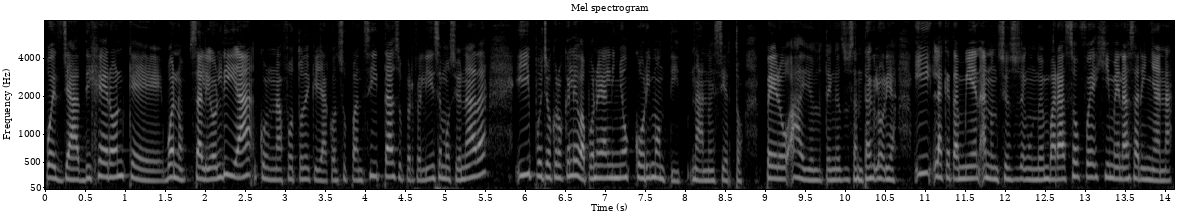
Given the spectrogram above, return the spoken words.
pues ya dijeron que, bueno, salió Lía con una foto de que ya con su pancita, súper feliz, emocionada, y pues yo creo que le va a poner al niño Cory Montit, nah, no es cierto, pero, ay, Dios lo tenga en su santa gloria. Y la que también anunció su segundo embarazo fue Jimena Sariñana.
